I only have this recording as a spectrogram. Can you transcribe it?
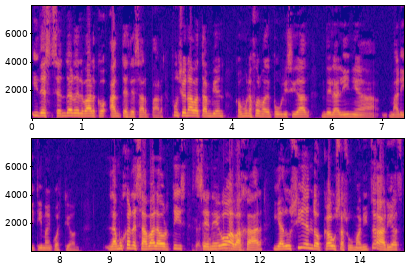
y descender del barco antes de zarpar. Funcionaba también como una forma de publicidad de la línea marítima en cuestión. La mujer de Zavala Ortiz se negó a bajar y aduciendo causas humanitarias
